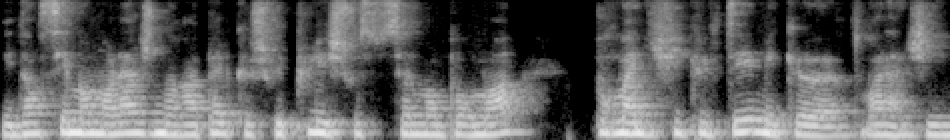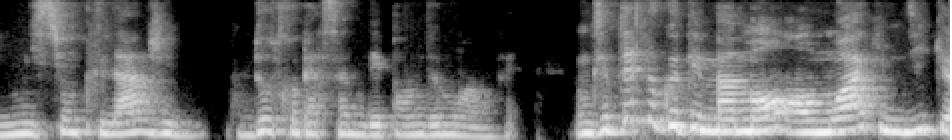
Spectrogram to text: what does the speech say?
et dans ces moments-là, je me rappelle que je fais plus les choses seulement pour moi, pour ma difficulté, mais que voilà, j'ai une mission plus large et d'autres personnes dépendent de moi en fait. Donc c'est peut-être le côté maman en moi qui me dit que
